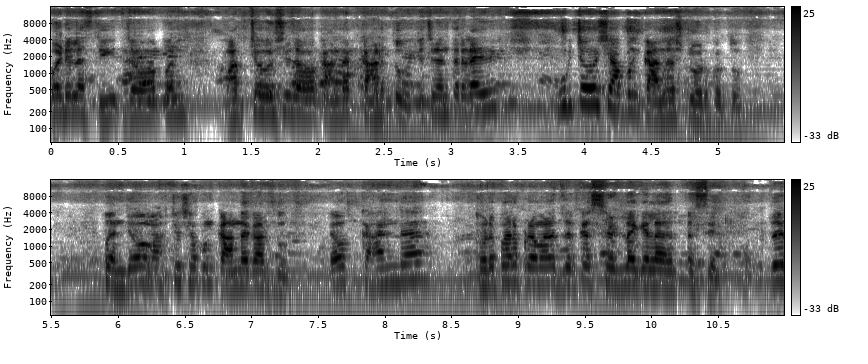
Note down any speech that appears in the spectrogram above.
पडेल असते. जेव्हा आपण मागच्या वर्षी जेव्हा कांदा काढतो त्याच्यानंतर डायरेक्ट पुढच्या वर्षी आपण कांदा स्टोअर करतो. पण जेव्हा मागच्या वर्षी आपण कांदा काढतो तेव्हा कांदा थोड्याफार प्रमाणात जर का सडला गेला असेल तर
